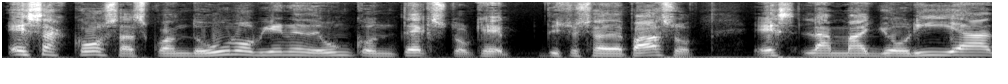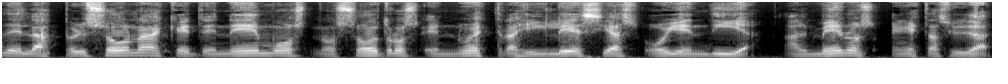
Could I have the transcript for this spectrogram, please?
Esas cosas, cuando uno viene de un contexto que, dicho sea de paso, es la mayoría de las personas que tenemos nosotros en nuestras iglesias hoy en día, al menos en esta ciudad.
